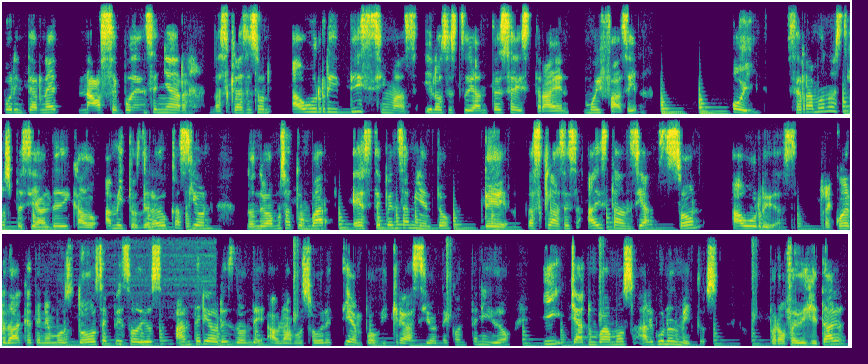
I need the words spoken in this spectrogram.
por internet no se puede enseñar, las clases son aburridísimas y los estudiantes se distraen muy fácil. Hoy cerramos nuestro especial dedicado a mitos de la educación, donde vamos a tumbar este pensamiento de las clases a distancia son aburridas. Recuerda que tenemos dos episodios anteriores donde hablamos sobre tiempo y creación de contenido y ya tumbamos algunos mitos. Profe Digital,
